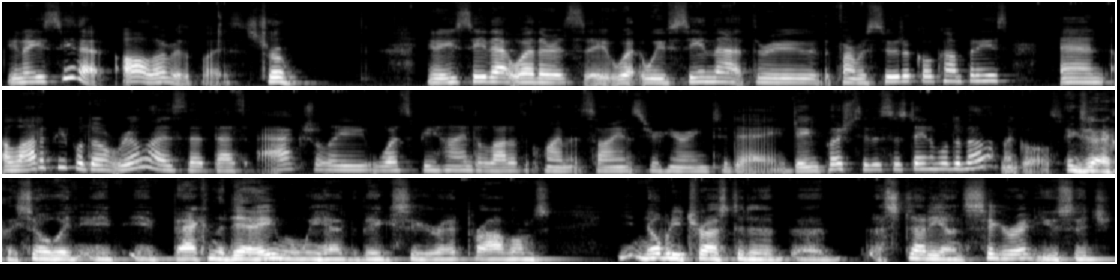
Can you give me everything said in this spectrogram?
You know, you see that all over the place. It's true. You know, you see that whether it's eh, we've seen that through the pharmaceutical companies, and a lot of people don't realize that that's actually what's behind a lot of the climate science you're hearing today, being pushed through the Sustainable Development Goals. Exactly. So, it, it, it, back in the day when we had the big cigarette problems nobody trusted a, a, a, study on cigarette usage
